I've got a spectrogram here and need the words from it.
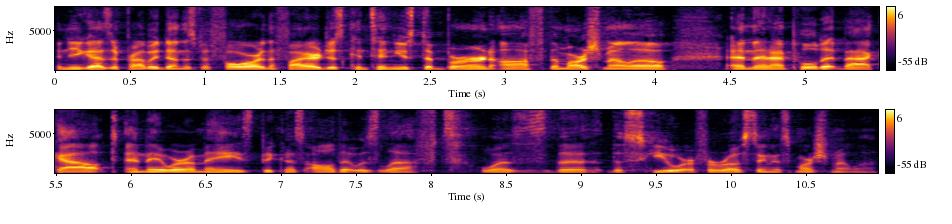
And you guys have probably done this before. And the fire just continues to burn off the marshmallow. And then I pulled it back out and they were amazed because all that was left was the, the skewer for roasting this marshmallow.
